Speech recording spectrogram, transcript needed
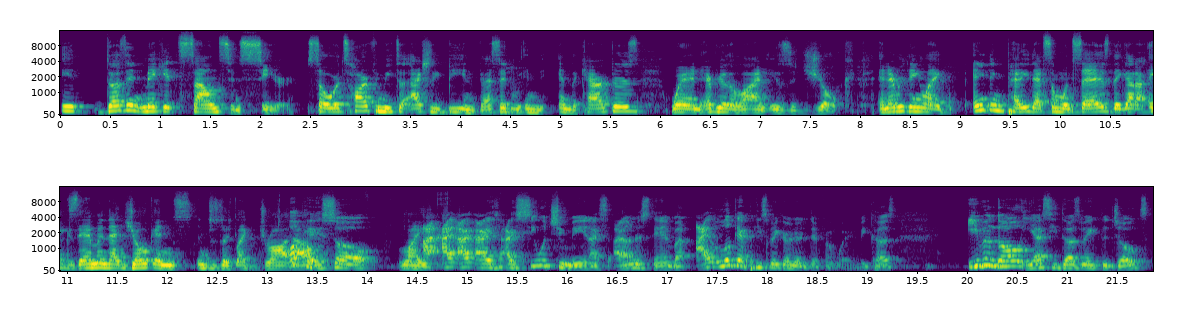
it doesn't make it sound sincere. So it's hard for me to actually be invested mm. in in the characters when every other line is a joke. And everything like anything petty that someone says, they gotta examine that joke and, and just like draw it out. Okay, so Like- I, I, I, I see what you mean. I I understand, but I look at Peacemaker in a different way because even though yes, he does make the jokes,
